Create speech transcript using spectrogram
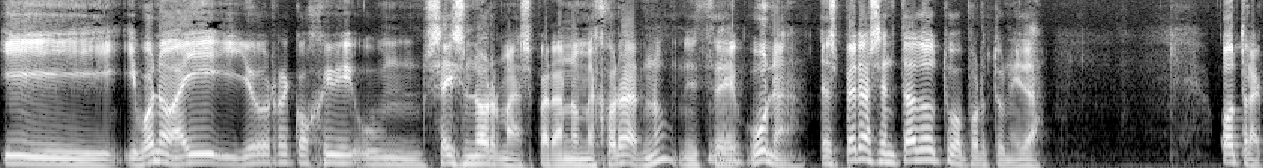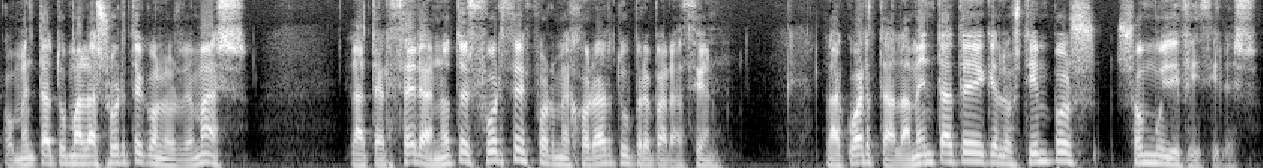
Y, bueno, ahí yo recogí un, seis normas para no mejorar, ¿no? Dice, una, espera sentado tu oportunidad. Otra, comenta tu mala suerte con los demás. La tercera, no te esfuerces por mejorar tu preparación. La cuarta, lamentate de que los tiempos son muy difíciles.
